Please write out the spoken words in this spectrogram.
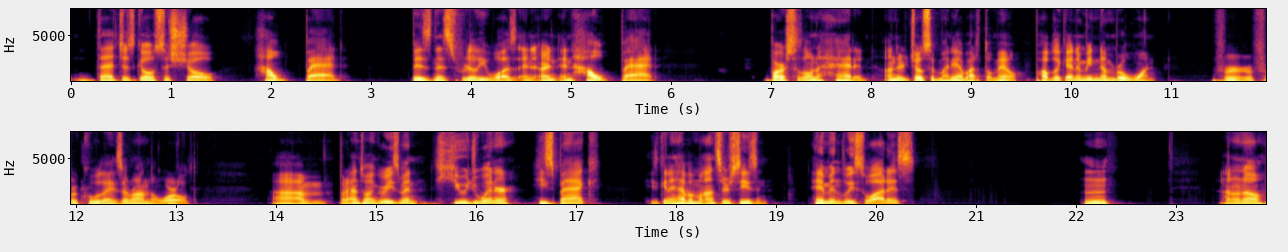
that just goes to show how bad business really was and, and, and how bad Barcelona had it under Josep Maria Bartomeu, public enemy number one for, for culés around the world. Um, but Antoine Griezmann, huge winner. He's back. He's going to have a monster season. Him and Luis Suarez. Hmm. I don't know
